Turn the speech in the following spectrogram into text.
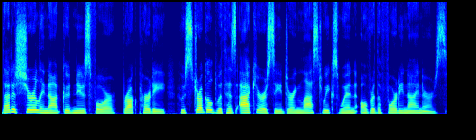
That is surely not good news for Brock Purdy, who struggled with his accuracy during last week's win over the 49ers.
